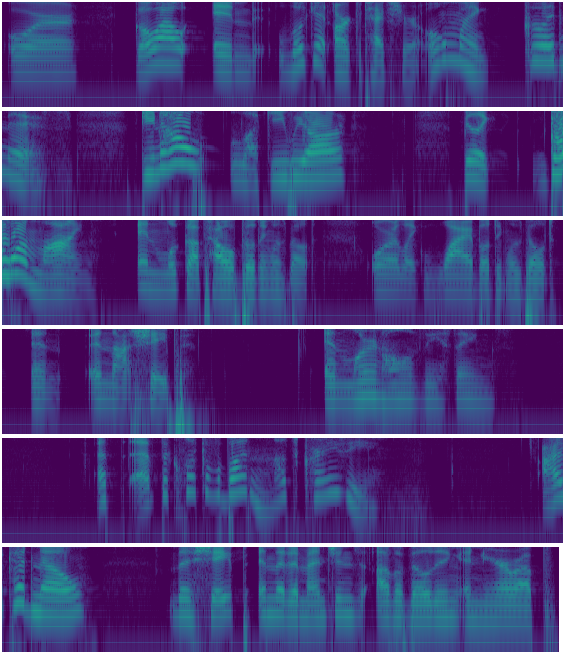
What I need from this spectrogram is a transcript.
Or go out and look at architecture. Oh my goodness. Do you know how lucky we are? Be like, go online and look up how a building was built or like why a building was built in in that shape and learn all of these things at at the click of a button. That's crazy. I could know the shape and the dimensions of a building in Europe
